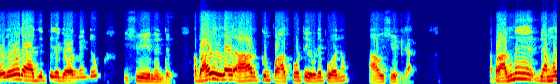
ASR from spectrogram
ഓരോ രാജ്യത്തിലെ ഗവൺമെന്റും ഇഷ്യൂ ചെയ്യുന്നുണ്ട്. അപ്പൊ അതിലുള്ള ആർക്കും പാസ്പോർട്ട് എവിടെ പോകാനും ആവശ്യമില്ല. അപ്പൊ അന്ന് നമ്മൾ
